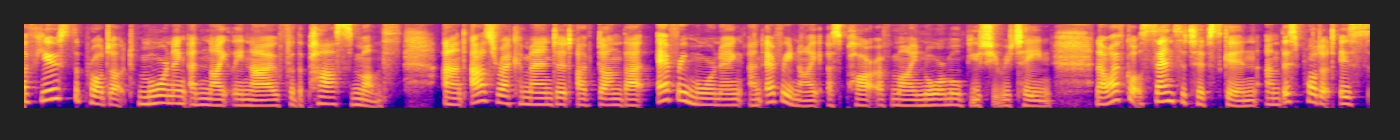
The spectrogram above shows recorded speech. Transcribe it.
I've used the product morning and nightly now for the past month and as recommended I've done that every morning and every night as part of my normal beauty routine. Now I've got sensitive skin and this product is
